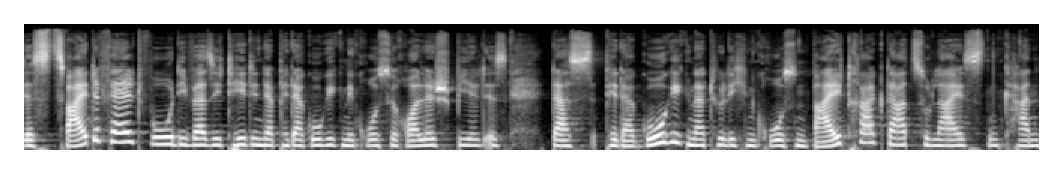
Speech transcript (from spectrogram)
Das zweite Feld, wo Diversität in der Pädagogik eine große Rolle spielt, ist, dass Pädagogik natürlich einen großen Beitrag dazu leisten kann,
